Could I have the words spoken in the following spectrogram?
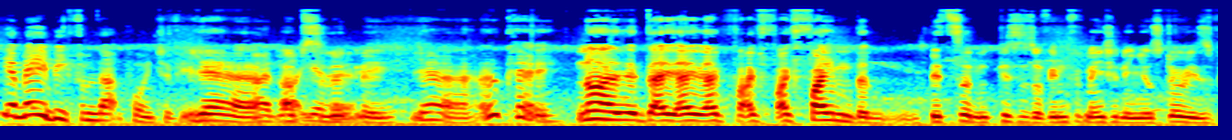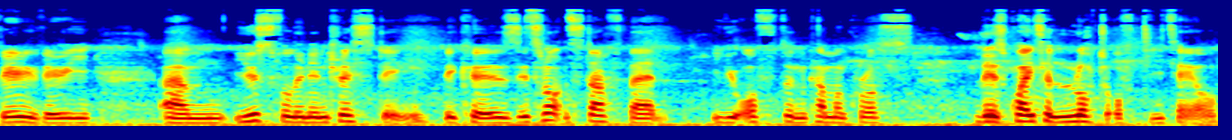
yeah, maybe from that point of view. Yeah, like, you know, absolutely. Yeah, okay. No, I, I, I, I, I find the bits and pieces of information in your stories very, very um, useful and interesting because it's not stuff that you often come across. There's quite a lot of detail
